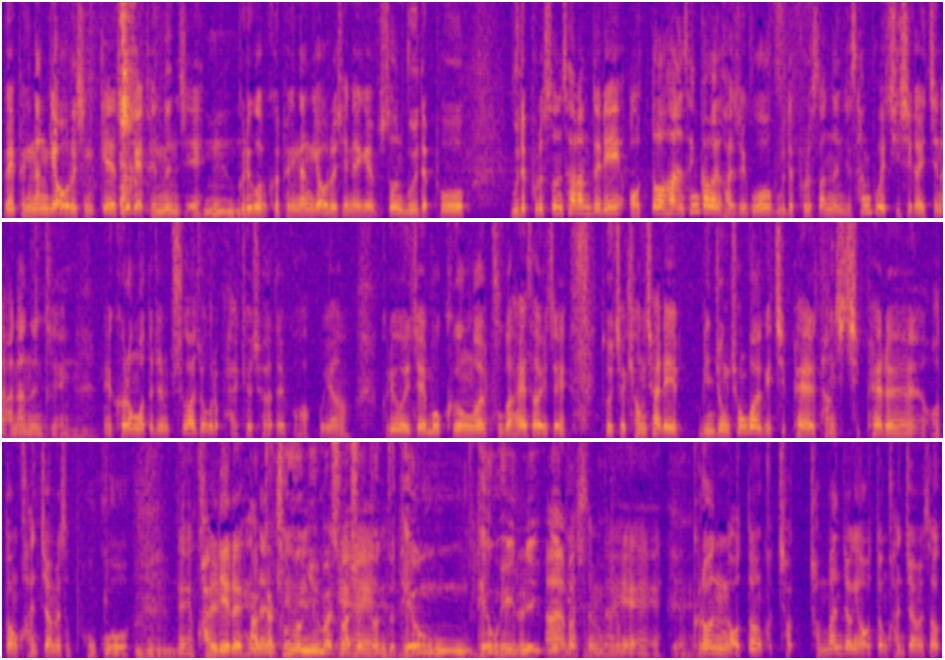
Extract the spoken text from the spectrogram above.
왜 백남기 어르신께 쏘게 됐는지 음. 그리고 그 백남기 어르신에게 쏜 물대포 무대포를 쏜 사람들이 어떠한 생각을 가지고 무대포를 쐈는지 상부의 지시가 있지는 않았는지 음. 예, 그런 것들이 좀 추가적으로 밝혀져야 될 것 같고요. 그리고 이제 뭐 그런 걸 부과해서 이제 도대체 경찰이 민중 총궐기 집회 당시 집회를 어떤 관점에서 보고 예, 관리를 했는지 음. 아까 총경님이 말씀하셨던 예. 그 대응 대응 회의를 얘기- 아, 맞습니다. 예. 예. 그런 어떤 그 저- 전반적인 어떤 관점에서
